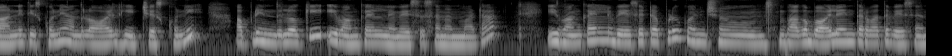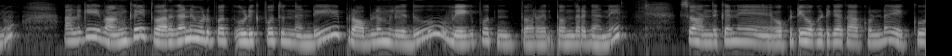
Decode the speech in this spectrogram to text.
బాన్ని తీసుకొని అందులో ఆయిల్ హీట్ చేసుకొని అప్పుడు ఇందులోకి ఈ వంకాయలని వేసేసాను అనమాట ఈ వంకాయలని వేసేటప్పుడు కొంచెం బాగా బాయిల్ అయిన తర్వాత వేసాను. అలాగే ఈ వంకాయ త్వరగానే ఉడిపో ఉడికిపోతుందండి. ప్రాబ్లం లేదు. వేగిపోతుంది త్వర తొందరగానే. సో అందుకనే ఒకటి ఒకటిగా కాకుండా ఎక్కువ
